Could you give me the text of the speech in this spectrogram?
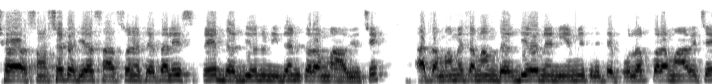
સડસઠ હજાર સાતસો ને તેતાલીસ સ્ટ્રેટ દર્દીઓનું નિદાન કરવામાં આવ્યું છે. આ તમામે તમામ દર્દીઓને નિયમિત રીતે ફોલોઅપ કરવામાં આવે છે.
